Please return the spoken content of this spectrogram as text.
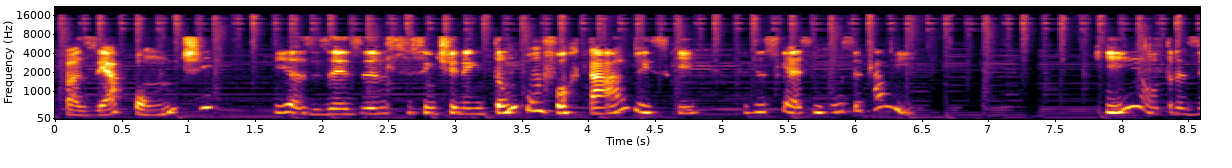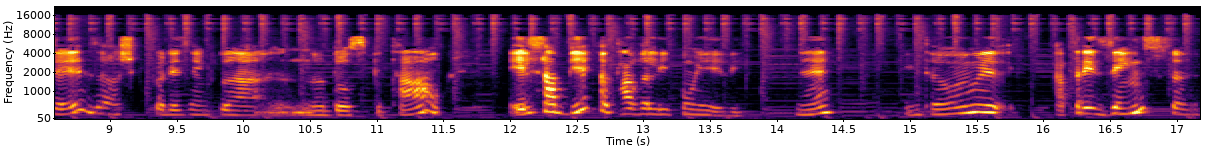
fazer a ponte e às vezes eles se sentirem tão confortáveis que eles esquecem que você está ali. E outras vezes, eu acho que, por exemplo, na, no do hospital, ele sabia que eu estava ali com ele, né? Então, a presença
